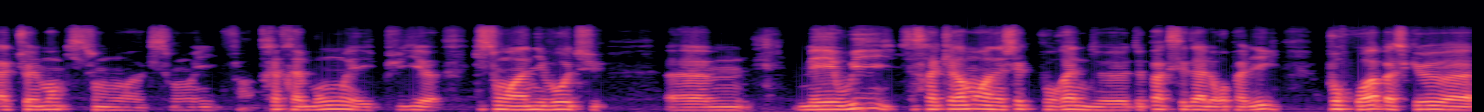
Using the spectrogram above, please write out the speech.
actuellement qui sont, euh, qui sont enfin, très très bons et puis euh, qui sont à un niveau au-dessus. Euh, mais oui, ce serait clairement un échec pour Rennes de ne pas accéder à l'Europa League. Pourquoi? Parce que, euh,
